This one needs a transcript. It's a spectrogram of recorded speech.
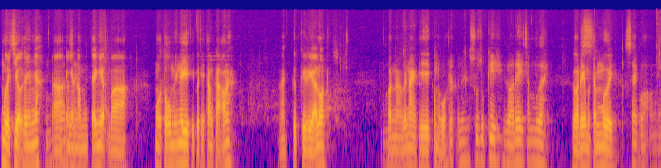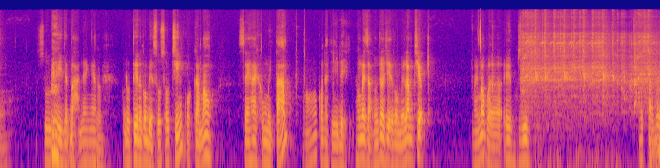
10 triệu thôi anh em nhé Đó, là anh em nằm trải nghiệm uh, mô tô mini thì có thể tham khảo này. Đấy, cực kỳ rẻ luôn. Còn à, bên này thì có mẫu. Tiếp đến Suzuki GD 110 GD 110 xe của ờ, Suzuki Nhật Bản nha anh em. Con đầu tiên là con biển số 69 của Cà Mau xe 2018 đó con này thì để hôm nay giảm xuống cho anh chị là còn 15 triệu máy móc là êm zin. Hết xăng rồi.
